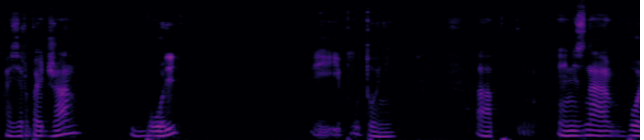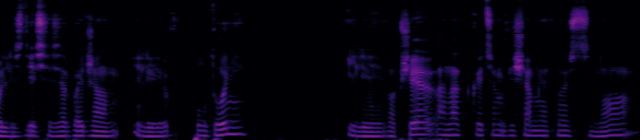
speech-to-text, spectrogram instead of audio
Азербайджан, боль и, и плутоний. А, я не знаю, боль здесь Азербайджан или плутоний, или вообще она к этим вещам не относится, но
